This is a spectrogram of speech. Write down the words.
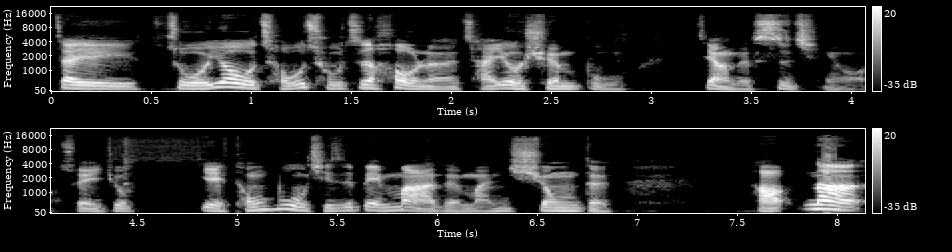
在左右踌躇之后呢，才又宣布这样的事情哦，所以就也同步其实被骂得蛮凶的。好，那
